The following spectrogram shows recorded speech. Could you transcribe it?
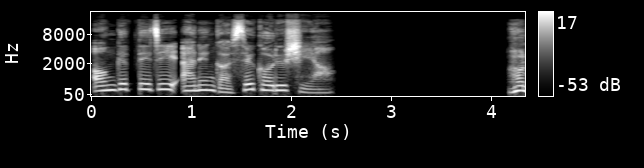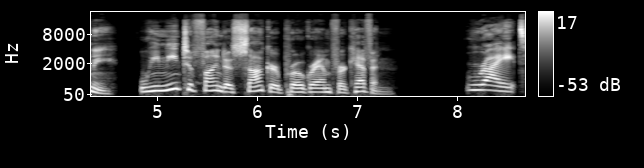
언급되지 않은 것을 고르시오. Honey, we need to find a soccer program for Kevin. Right.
